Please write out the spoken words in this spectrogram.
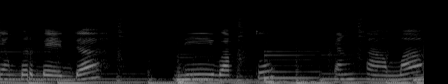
yang berbeda di waktu yang sama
